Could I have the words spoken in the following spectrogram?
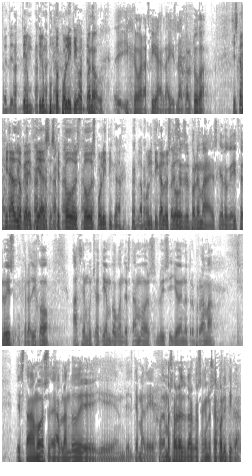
Tiene un, tiene un punto político ante Bueno, todo. y geografía, la isla Tortuga. Si es que al final lo que decías es que todo es todo es política. La política lo es Pero todo. ese es el problema, es que lo que dice Luis, que lo dijo hace mucho tiempo cuando estamos Luis y yo en otro programa, estábamos eh, hablando de, eh, del tema de, ¿podemos hablar de otra cosa que no sea política?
